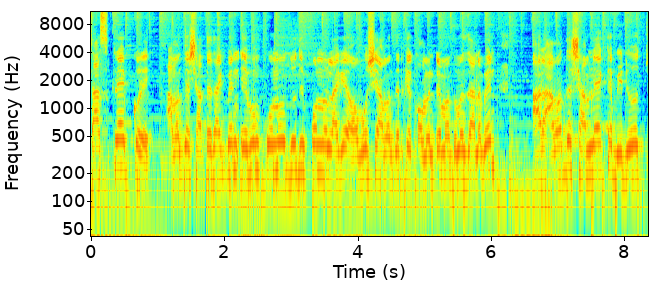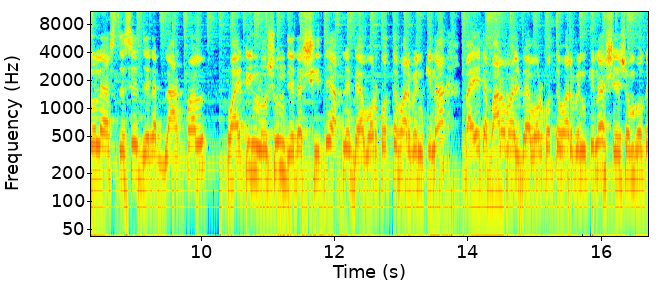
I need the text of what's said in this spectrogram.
সাবস্ক্রাইব করে আমাদের সাথে থাকবেন এবং কোনো যদি পণ্য লাগে, অবশ্যই আমাদেরকে কমেন্টের মাধ্যমে জানাবেন। আর আমাদের সামনে একটা ভিডিও চলে আসতেছে, যেটা ব্ল্যাক পাল হোয়াইটিং লোশন যেটা শীতে আপনি ব্যবহার করতে পারবেন কিনা বা এটা বারো মাস ব্যবহার করতে পারবেন কিনা, সে সম্পর্কে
